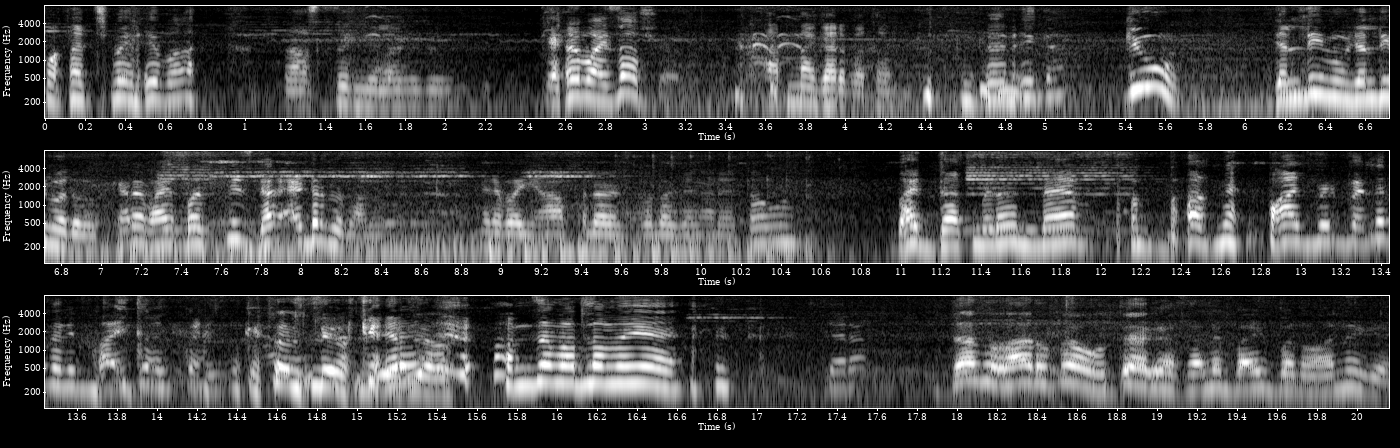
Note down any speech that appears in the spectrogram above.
पाँच महीने बाद रास्ते में मिला मुझे। कह रहा भाई साहब अपना घर बताओ। मैंने कहा क्यों? जल्दी में जल्दी बताओ। कह रहा भाई बस प्लीज़ घर एड्रेस बता दो। मैंने भाई यहाँ फला फला जगह रहता हूँ भाई दस मिनट में मैं बाद में पाँच मिनट पहले मेरी बाइक हमसे मतलब नहीं है। दस हज़ार रुपये होते हैं अगर साले बाइक बनवाने के।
